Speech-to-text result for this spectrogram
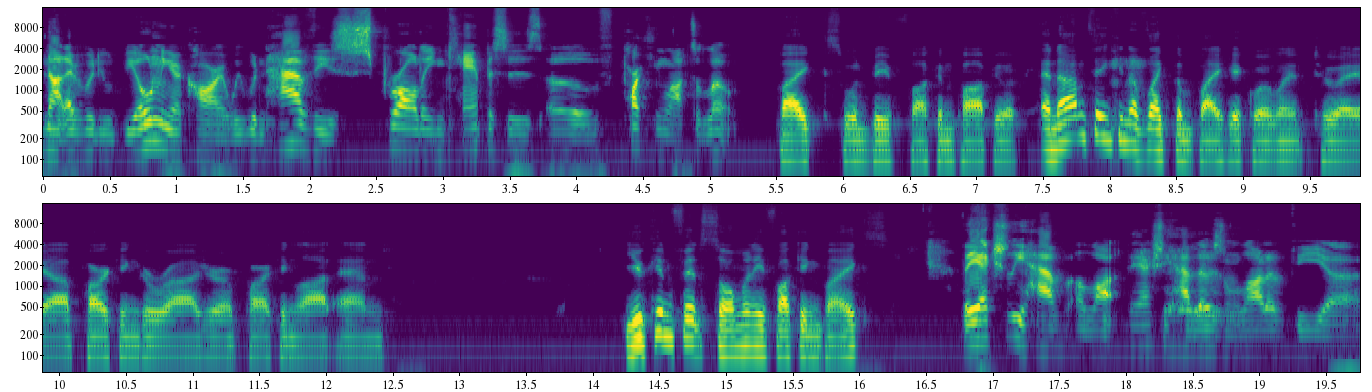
not everybody would be owning a car. And we wouldn't have these sprawling campuses of parking lots alone. Bikes would be fucking popular. And I'm thinking of like the bike equivalent to a uh, parking garage or a parking lot, and you can fit so many fucking bikes. They actually have a lot. They actually have those in a lot of the uh,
